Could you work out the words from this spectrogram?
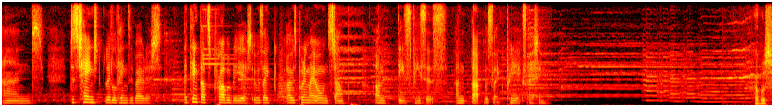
and just change little things about it. I think that's probably it. It was like I was putting my own stamp on these pieces, and that was like pretty exciting. I was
